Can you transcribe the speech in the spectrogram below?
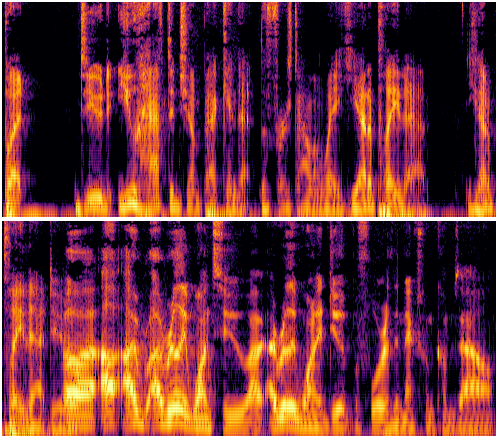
But dude, you have to jump back into the first Alan Wake. You got to play that. You got to play that, dude. Uh, I, I I really want to. I, I really want to do it before the next one comes out.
